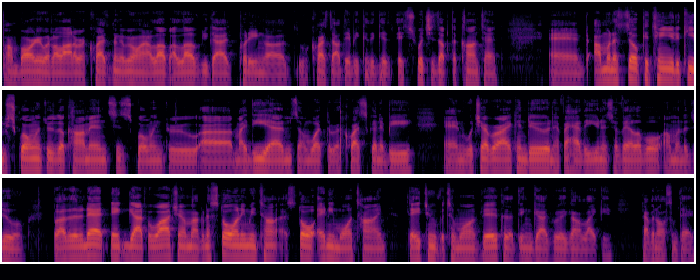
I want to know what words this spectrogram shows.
bombarded with a lot of requests. Don't get me wrong, I love I love you guys putting uh requests out there because it gets it switches up the content. And I'm gonna still continue to keep scrolling through the comments and scrolling through uh, my DMs on what the request's gonna be, and whichever I can do, and if I have the units available, I'm gonna do them. But other than that, thank you guys for watching. I'm not gonna stall any time, stall any more time. Stay tuned for tomorrow's vid because I think you guys really gonna like it. Have an awesome day.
